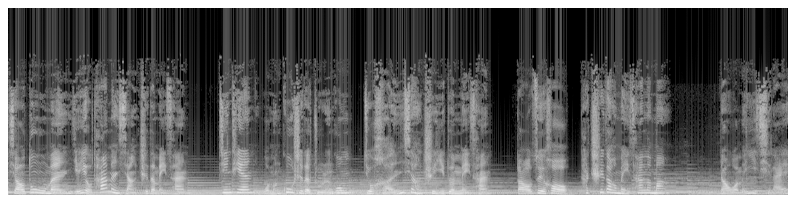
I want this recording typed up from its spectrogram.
小动物们也有他们想吃的美餐。今天我们故事的主人公就很想吃一顿美餐，到最后他吃到美餐了吗？让我们一起来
